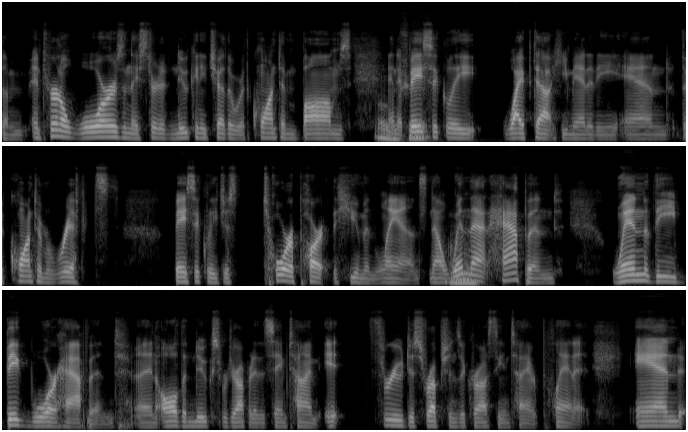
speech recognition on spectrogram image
some internal wars and they started nuking each other with quantum bombs Oh and it shit. basically wiped out humanity and the quantum rifts basically just tore apart the human lands now when Wow. that happened when the big war happened and all the nukes were dropping at the same time it threw disruptions across the entire planet and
